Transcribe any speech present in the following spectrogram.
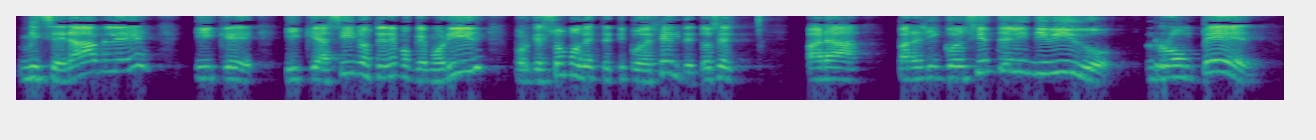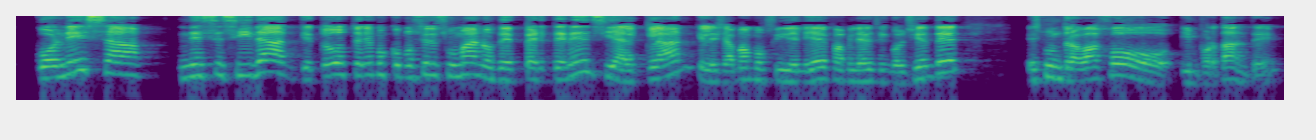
miserable y que, y que así nos tenemos que morir porque somos de este tipo de gente. Entonces, para, para el inconsciente del individuo romper con esa necesidad que todos tenemos como seres humanos de pertenencia al clan, que le llamamos fidelidad de familiares inconscientes, es un trabajo importante. ¿eh?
